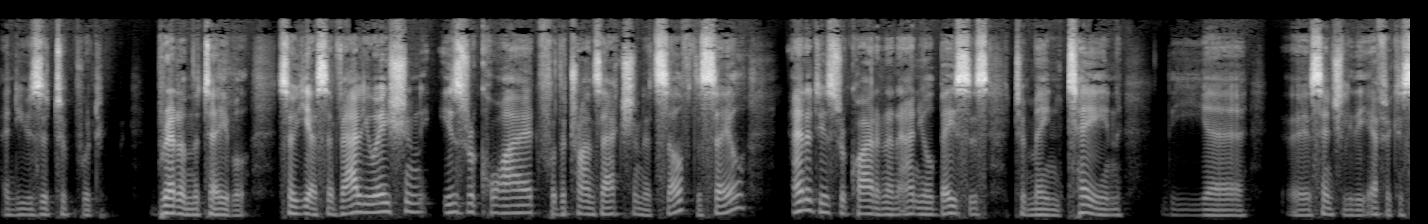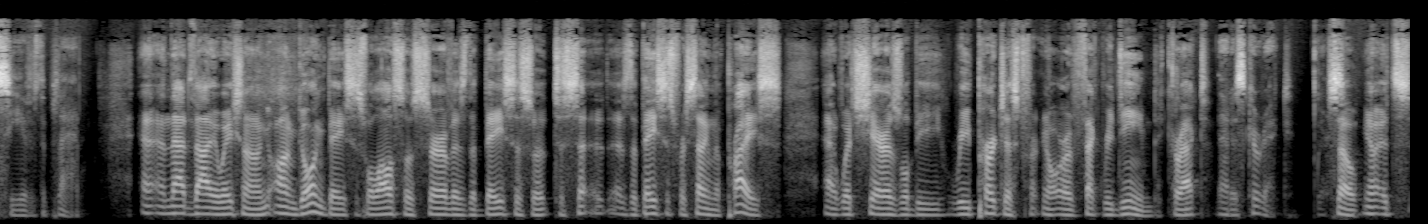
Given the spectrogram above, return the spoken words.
and use it to put bread on the table. So yes, a valuation is required for the transaction itself, the sale, and it is required on an annual basis to maintain the uh, essentially the efficacy of the plan and, that valuation on an ongoing basis will also serve as the basis or to set, as the basis for setting the price at which shares will be repurchased for, you know, or in fact redeemed. Correct. That is correct. Yes. So you know it's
